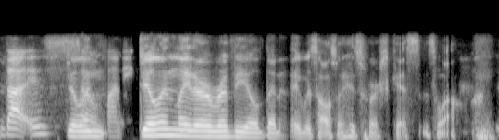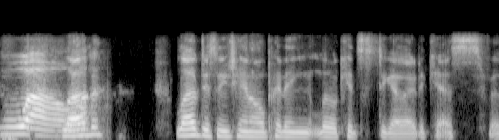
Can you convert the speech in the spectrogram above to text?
That is so Dylan- funny. Dylan later revealed that it was also his first kiss as well. Whoa. Love, love Disney Channel putting little kids together to kiss for,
